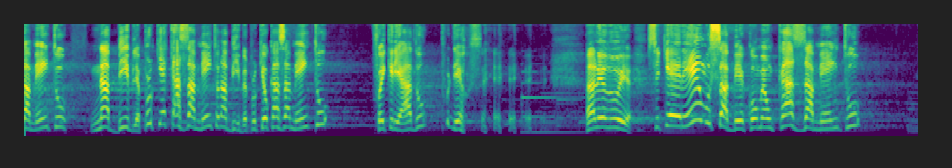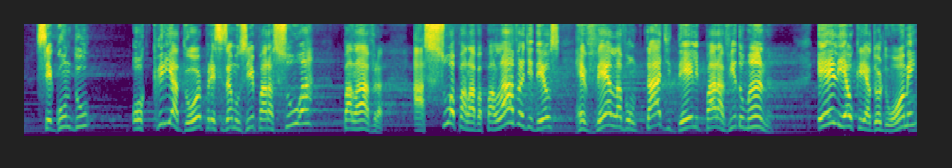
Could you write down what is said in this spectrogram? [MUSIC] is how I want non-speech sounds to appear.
casamento na Bíblia. Por que casamento na Bíblia? Porque o casamento foi criado por Deus. [LAUGHS] Aleluia. Se queremos saber como é um casamento, segundo o Criador, precisamos ir para a Sua palavra. A Sua palavra, a palavra de Deus, revela a vontade dele para a vida humana. Ele é o Criador do homem,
